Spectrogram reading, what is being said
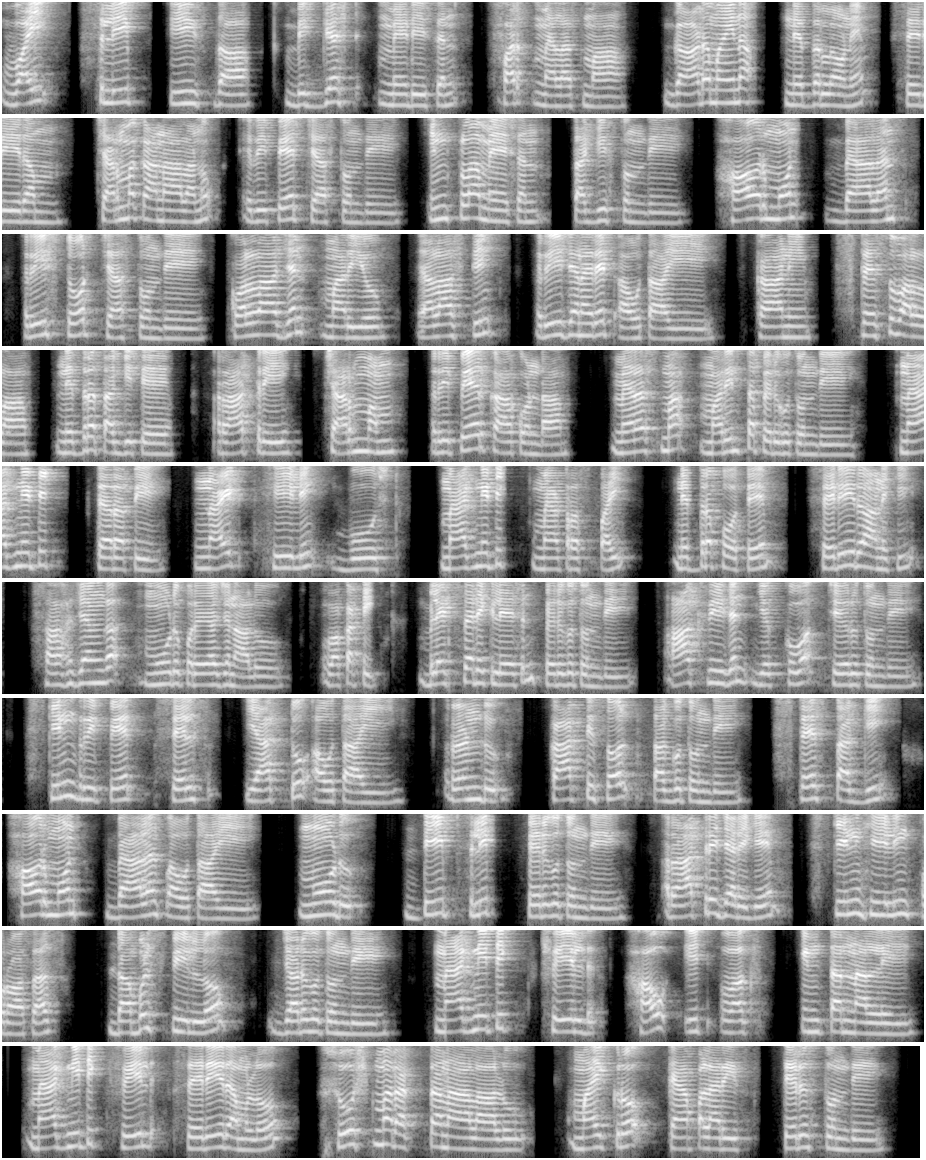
Why sleep is the biggest medicine for melasma గాఢమైన నిద్రలోనే శరీరం చర్మ కణాలను రిపేర్ చేస్తుంది. ఇన్ఫ్లమేషన్ తగ్గిస్తుంది. హార్మోన్ బ్యాలెన్స్ రీస్టోర్ చేస్తుంది. కొల్లాజెన్ మరియు ఎలాస్టిన్ రీజనరేట్ అవుతాయి. కానీ స్ట్రెస్ వల్ల నిద్ర తగ్గితే రాత్రి చర్మం రిపేర్ కాకుండా మెలస్మ మరింత పెరుగుతుంది. Magnetic therapy night healing boost magnetic మ్యాట్రస్పై నిద్రపోతే శరీరానికి సహజంగా మూడు ప్రయోజనాలు. ఒకటి బ్లడ్ సర్క్యులేషన్ పెరుగుతుంది. ఆక్సిజన్ ఎక్కువ చేరుతుంది. స్కిన్ రిపేర్ సెల్స్ యాక్టివ్ అవుతాయి. రెండు. కార్టిసోల్ తగ్గుతుంది. స్ట్రెస్ తగ్గి హార్మోన్స్ బ్యాలెన్స్ అవుతాయి. మూడు. డీప్ స్లీప్ పెరుగుతుంది. రాత్రి జరిగే స్కిన్ హీలింగ్ ప్రాసెస్ డబుల్ స్పీడ్లో జరుగుతుంది. Magnetic field how it works internally. Magnetic field శరీరంలో సూక్ష్మ రక్తనాళాలు మైక్రో క్యాపలరీస్ తెరుస్తుంది.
